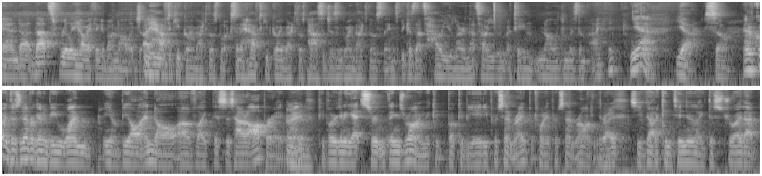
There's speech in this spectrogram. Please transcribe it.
And uh, that's really how I think about knowledge. I have to keep going back to those books, and I have to keep going back to those passages and going back to those things because that's how you learn. That's how you attain knowledge and wisdom. I think. Yeah. Yeah. So And of course, there's never going to be one, you know, be all end all of like this is how to operate, right? Mm-hmm. People are going to get certain things wrong. The book could be eighty percent right, but twenty percent wrong. you know? Right. So you've got to continue like destroy that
